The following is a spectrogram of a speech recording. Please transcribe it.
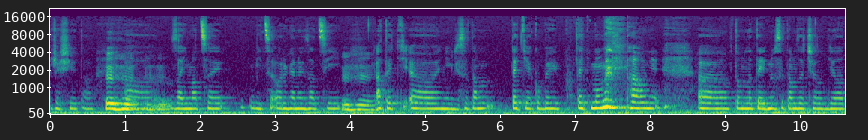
řešit a, mm-hmm. a mhm. zajímat se více organizací. Mm-hmm. A teď uh, někdy se tam, teď jakoby, teď momentálně v tomhle týdnu se tam začal dělat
